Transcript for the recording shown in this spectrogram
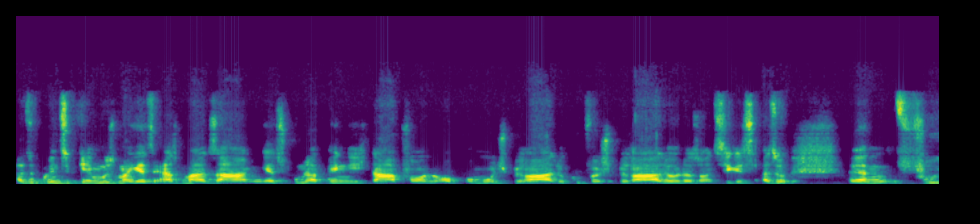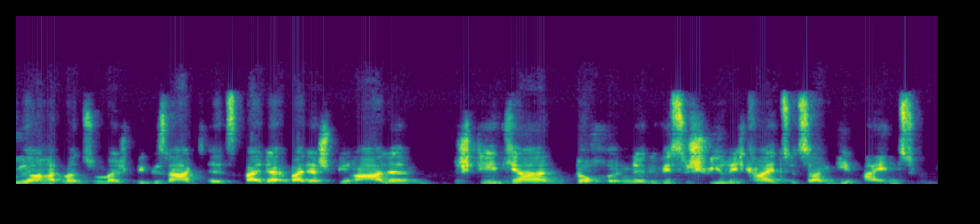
Also prinzipiell muss man jetzt erstmal sagen, jetzt unabhängig davon, ob Hormonspirale, Kupferspirale oder sonstiges. Also ähm, früher hat man zum Beispiel gesagt, es, bei, der, bei der Spirale steht ja doch eine gewisse Schwierigkeit, sozusagen die einzunehmen.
